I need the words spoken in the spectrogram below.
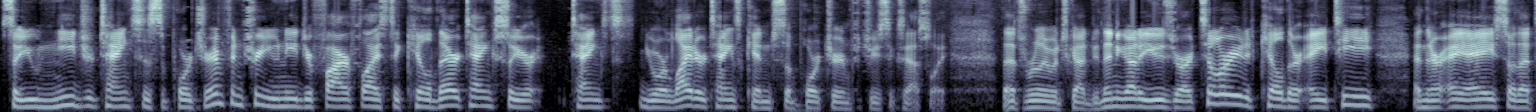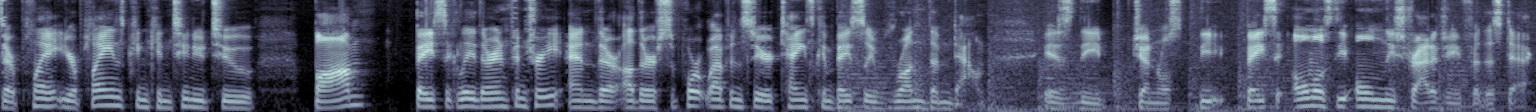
So you need your tanks to support your infantry. You need your Fireflies to kill their tanks, so your tanks, your lighter tanks can support your infantry successfully. That's really what you got to do. Then you got to use your artillery to kill their AT and their AA, so that their plane, your planes can continue to bomb basically their infantry and their other support weapons so your tanks can basically run them down is the general the basic almost the only strategy for this deck.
